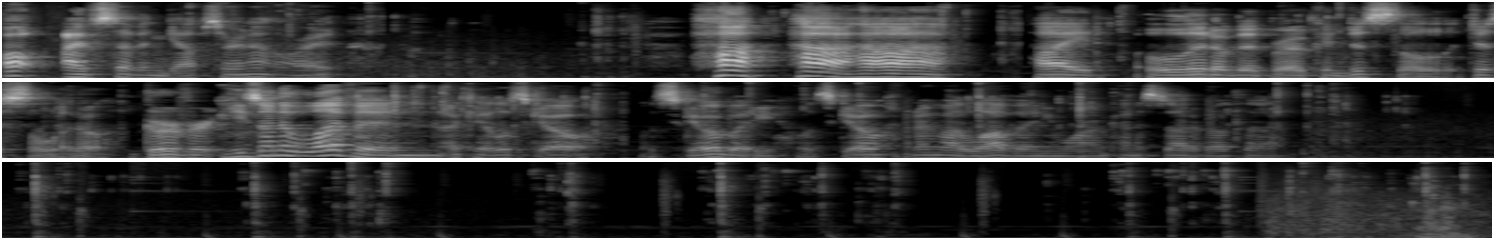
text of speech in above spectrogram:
Oh, I have seven gaps right now, alright. Ha ha ha! Hide. A little bit broken, just a, just a little. Gervert, he's on 11! Okay, let's go. Let's go, buddy. Let's go. I don't have my lava anymore, I'm kind of sad about that. Got him.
